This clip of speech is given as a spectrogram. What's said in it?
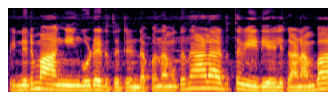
പിന്നെ ഒരു മാങ്ങയും കൂടെ എടുത്തിട്ടുണ്ട്. അപ്പോൾ നമുക്ക് നാളെ അടുത്ത വീഡിയോയിൽ കാണാം. ബാ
